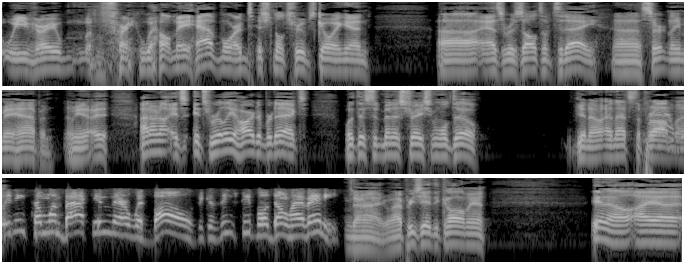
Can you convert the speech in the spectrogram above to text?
We very, very well may have more additional troops going in uh, as a result of today. Uh, certainly may happen. I mean, I, I, don't know. It's it's really hard to predict what this administration will do. You know, and that's the problem. Yeah, we need someone back in there with balls because these people don't have any. All right. Well, I appreciate the call, man you know, I uh,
